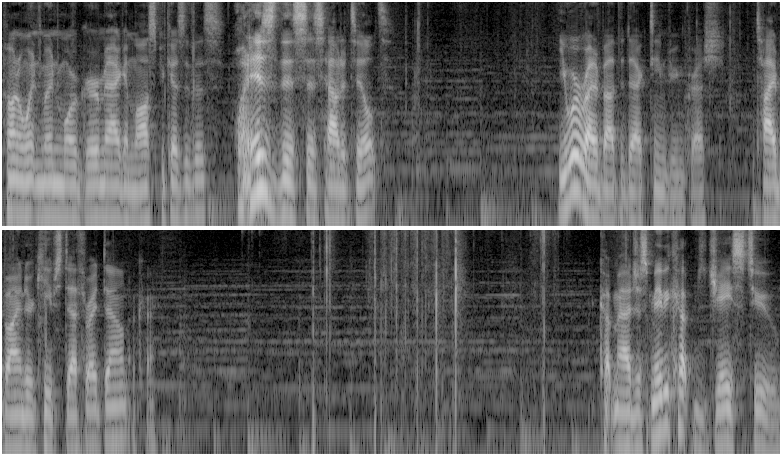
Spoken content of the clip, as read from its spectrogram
Opponent went and win more Gurmag and lost because of this. What is this, says How to Tilt. You were right about the deck, Team Dream Crush. Tidebinder keeps Deathrite down? Okay. Cut Magis. Maybe cut Jace, too.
